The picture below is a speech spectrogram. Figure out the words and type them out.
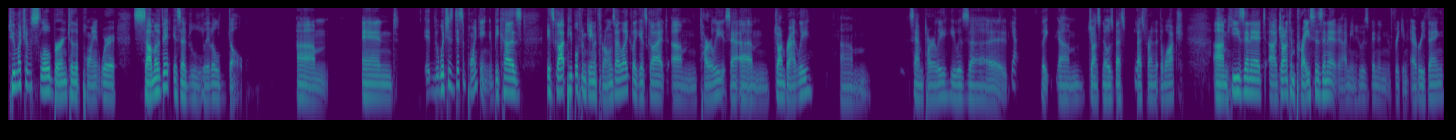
too much of a slow burn to the point where some of it is a little dull. Um, and it, which is disappointing because it's got people from Game of Thrones I like. Like it's got um Tarly, um John Bradley, um Sam Tarly. He was uh yeah like um Jon Snow's best yeah. best friend at the Watch. Um he's in it. Uh Jonathan Pryce is in it. I mean, who's been in freaking everything.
